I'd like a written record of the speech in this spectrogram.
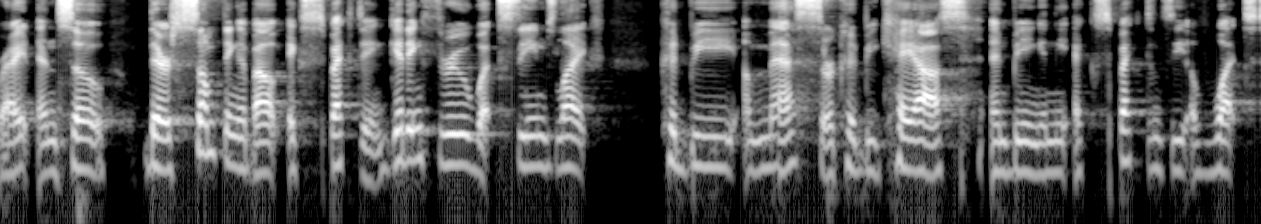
right? And so there's something about expecting, getting through what seems like could be a mess or could be chaos, and being in the expectancy of what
